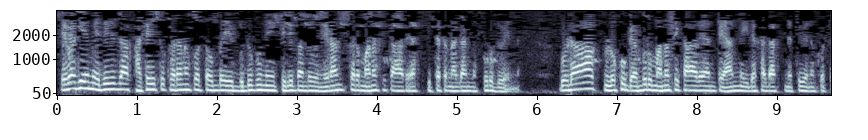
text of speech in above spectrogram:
ඒ වගේම එදිනෙදා කටයුතු කරනකොට ඔබ මේ බුදු ගුණේ පිළිබඳව නිරන්තර මානසිකාරයක් හිතට නගන්න පුරුදු වෙන්න. ගොඩාක් ලොකු ගැඹුරු මානසිකාරයන්ට යන්න ඉඩ කඩක් නැති වෙනකොට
